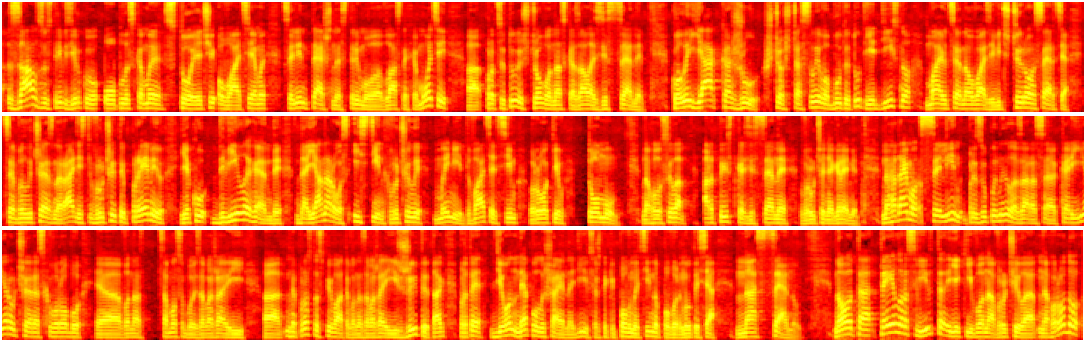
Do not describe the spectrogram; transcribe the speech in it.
Зал зустрів зіркою оплесками, стоячи оваціями. Селін теж не стримувала власних емоцій. Процитую, що вона сказала зі сцени. Коли я кажу, що щасливо бути тут, я дійсно маю це на увазі від щирого серця. Це величезна радість вручити премію, яку дві легенди Даяна Рос і Стінг вручили мені 27 років тому. Наголосила артистка зі сцени вручення Гремі. Нагадаємо, Селін призупинила зараз е, кар'єру через хворобу. Е, Вона само собою заважає їй е, не просто співати, вона заважає їй жити. Так проте Діон не полишає надії, все ж таки повноцінно повернутися на сцену. Ну от Тейлор Свіфт, якій вона вручила нагороду,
